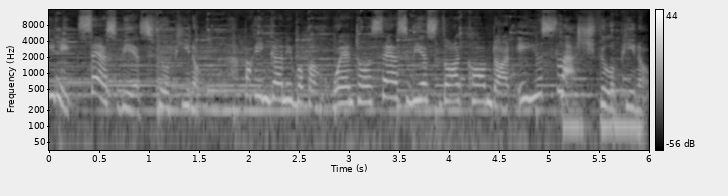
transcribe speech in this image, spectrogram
nakikinig sa SBS Filipino. Pakinggan niyo pang kwento sa sbs.com.au slash Filipino.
